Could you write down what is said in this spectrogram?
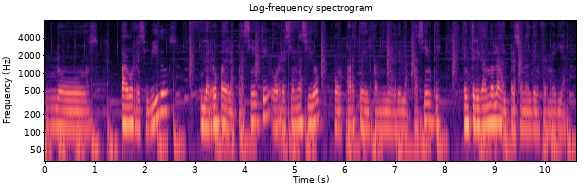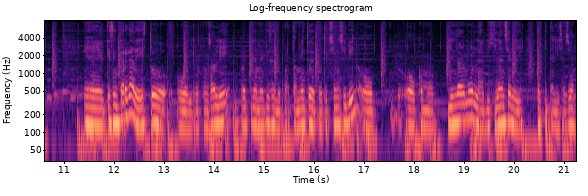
los pagos recibidos y la ropa de la paciente o recién nacido por parte del familiar de la paciente, entregándola al personal de enfermería. El que se encarga de esto o el responsable prácticamente es el Departamento de Protección Civil o, o como bien sabemos la vigilancia de hospitalización.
